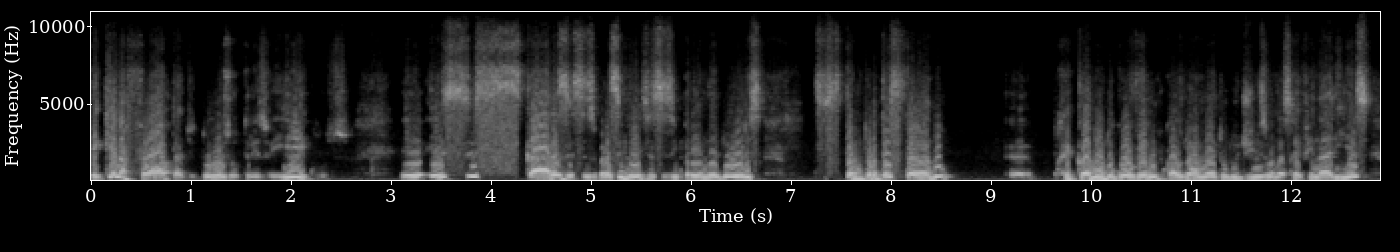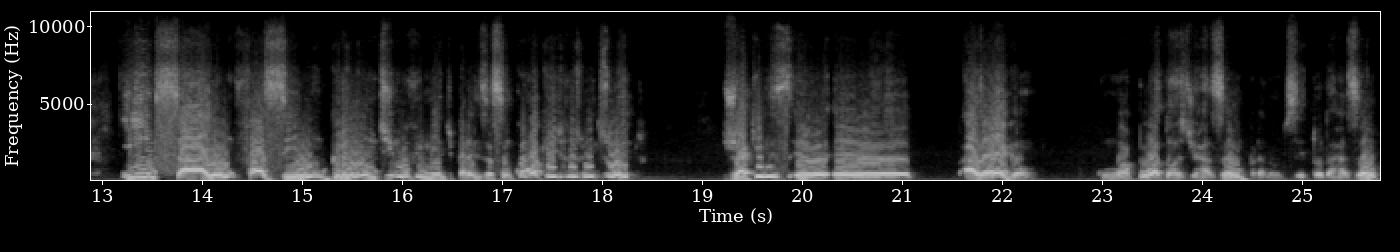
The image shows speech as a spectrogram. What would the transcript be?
pequena frota de dois ou três veículos, esses caras, esses brasileiros, esses empreendedores, estão protestando, é, reclamam do governo por causa do aumento do diesel nas refinarias e ensaiam fazer um grande movimento de paralisação como aquele de 2018, já que eles é, é, alegam, com uma boa dose de razão, para não dizer toda a razão,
